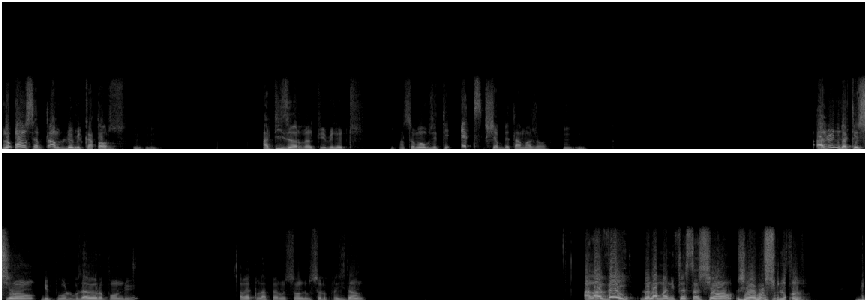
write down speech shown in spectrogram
le 11 septembre 2014 Mhm. à 10h28 minutes. En ce moment, vous étiez ex-chef d'état-major. Mhm. À l'une des questions du pool, vous avez répondu, avec la permission de Monsieur le Président, à la veille de la manifestation, j'ai reçu l'ordre du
